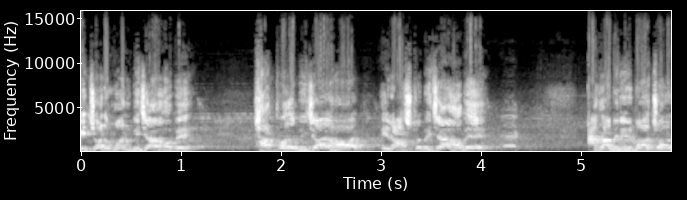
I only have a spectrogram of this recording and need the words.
এই জনগণ বিজয় হবে। হাত পাকা বিজয় হয়, এই রাষ্ট্র বিজয় হবে। আগামী নির্বাচন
